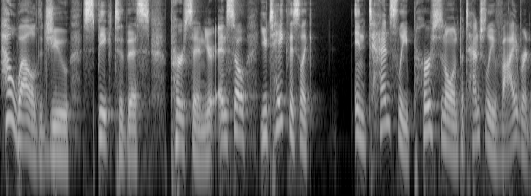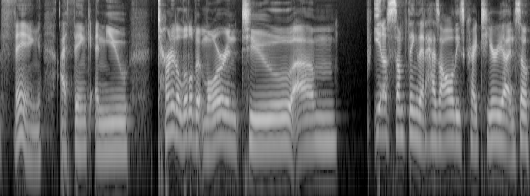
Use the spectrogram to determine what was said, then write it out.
How well did you speak to this person? You're, and so you take this like intensely personal and potentially vibrant thing, I think, and you turn it a little bit more into um, you know something that has all these criteria. And so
